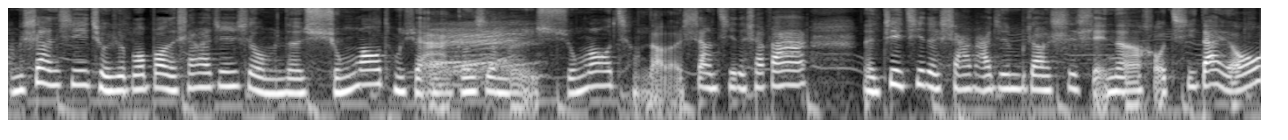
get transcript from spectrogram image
我们上期糗事播报的沙发君是我们的熊猫同学啊，恭喜我们熊猫抢到了上期的沙发。那这期的沙发君不知道是谁呢？好期待哦。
